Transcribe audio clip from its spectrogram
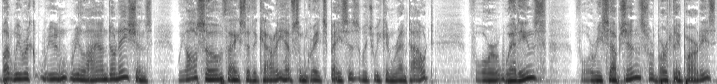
But we, re- we rely on donations. We also, thanks to the county, have some great spaces which we can rent out for weddings, for receptions, for birthday parties,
